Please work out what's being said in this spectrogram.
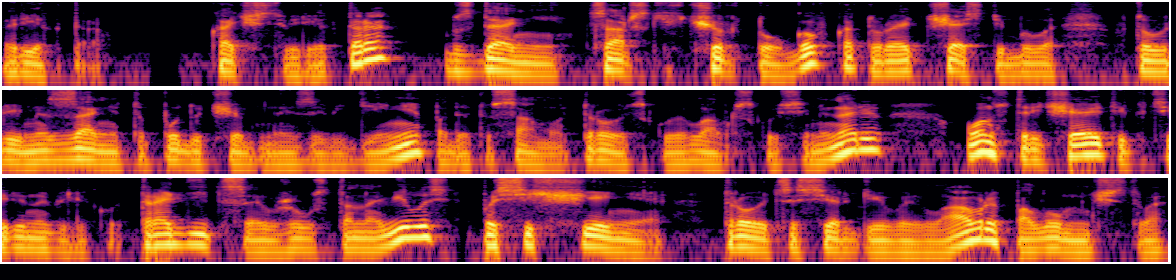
ректора. В качестве ректора в здании царских чертогов, которое отчасти было в то время занято под учебное заведение, под эту самую Троицкую Лаврскую семинарию, он встречает Екатерину Великую. Традиция уже установилась посещения Троицы Сергиевой Лавры, паломничества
